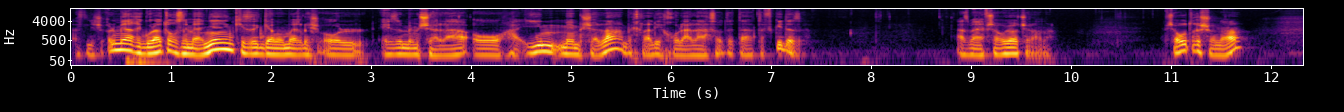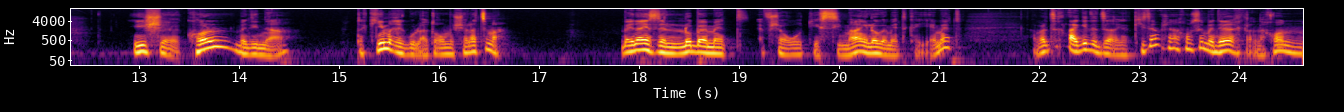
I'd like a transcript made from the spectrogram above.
אז לשאול מי הרגולטור זה מעניין, כי זה גם אומר לשאול איזו ממשלה, או האם ממשלה בכלל יכולה לעשות את התפקיד הזה. אז מה האפשרויות שלנו? אפשרות ראשונה, היא שכל מדינה תקים רגולטור משל עצמה. בעיניי זה לא באמת אפשרות ישימה, היא לא באמת קיימת, אבל צריך להגיד את זה רגע, כי זה מה שאנחנו עושים בדרך כלל, נכון?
